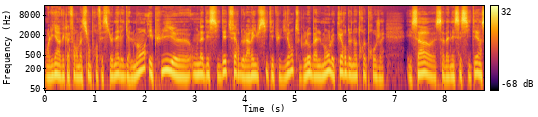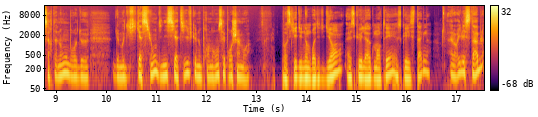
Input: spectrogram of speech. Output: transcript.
en lien avec la formation professionnelle également. Et puis on a décidé de faire de la réussite étudiante globalement le cœur de notre projet. Et ça, ça va nécessiter un certain nombre de, de modifications, d'initiatives que nous prendrons ces prochains mois. Pour ce qui est du nombre d'étudiants, est-ce qu'il a augmenté? Est-ce qu'il stagne? Alors il est stable.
